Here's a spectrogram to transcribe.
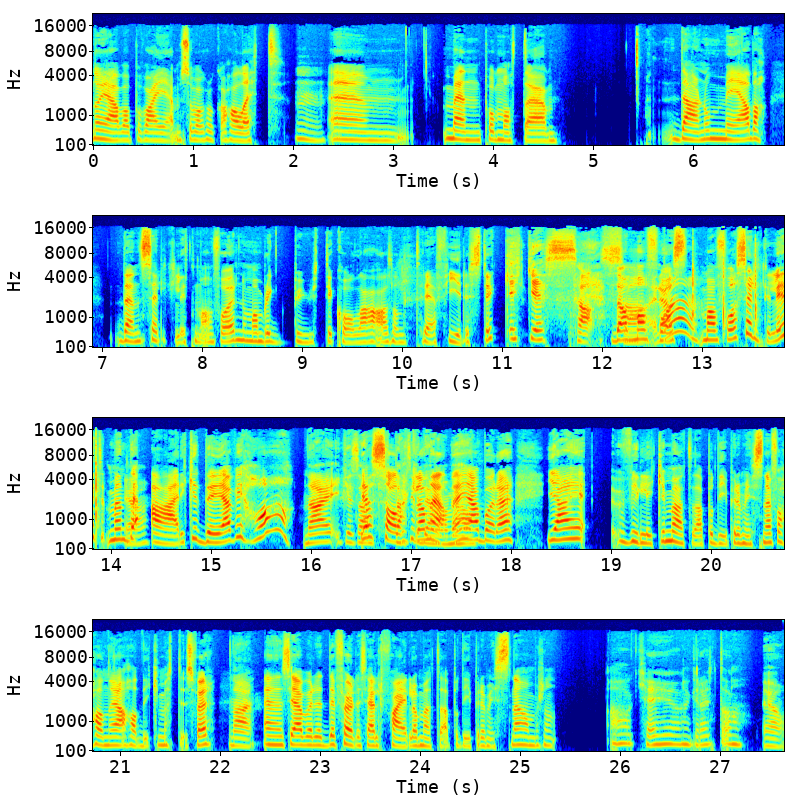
Når jeg var på vei hjem, så var klokka halv ett. Mm. Um, men på en måte Det er noe med, da. Den selvtilliten man får når man blir booty cola av sånn tre-fire stykk. Ikke sant, Da man, Sara? får, man får selvtillit, men Ja. det er ikke det jeg vil ha. Nei, ikke sant. Jeg sa det, det til han ene. Jeg bare Jeg vil ikke møte deg på de premissene, for han og jeg hadde ikke møttes før. Nei. Eh, Så jeg bare, det føles helt feil å møte deg på de premissene. Han bare sånn «Ah, OK, ja, greit, da. Ja.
